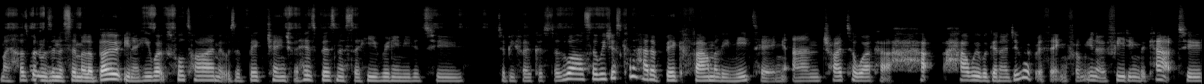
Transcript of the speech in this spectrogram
my husband was in a similar boat. You know, he works full time. It was a big change for his business, so he really needed to to be focused as well. So we just kind of had a big family meeting and tried to work out how, how we were going to do everything from you know feeding the cat to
